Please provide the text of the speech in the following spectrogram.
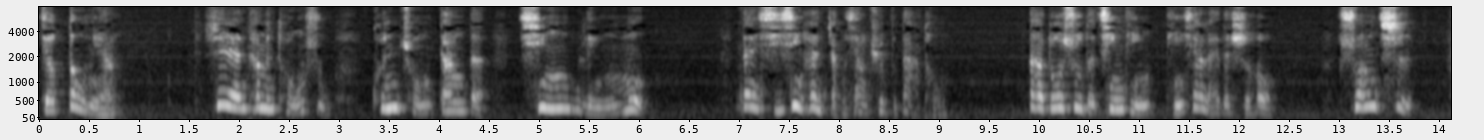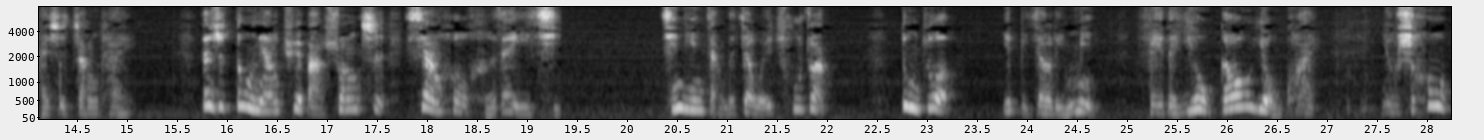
叫豆娘。虽然它们同属昆虫纲的青鳞目，但习性和长相却不大同。大多数的蜻蜓停下来的时候，双翅还是张开，但是豆娘却把双翅向后合在一起。蜻蜓长得较为粗壮，动作也比较灵敏，飞得又高又快，有时候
